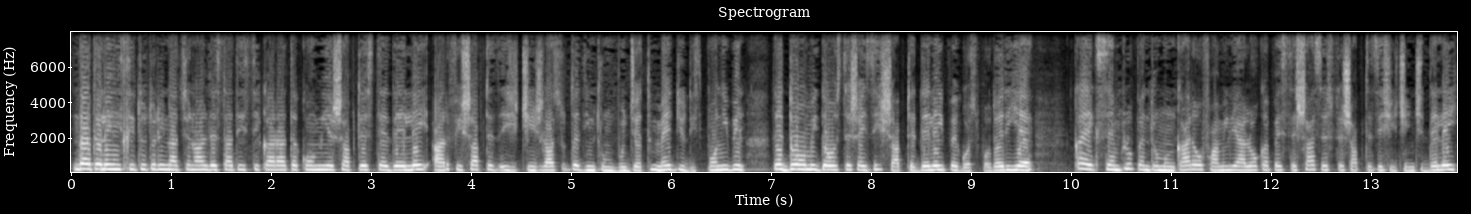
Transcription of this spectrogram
Datele Institutului Național de Statistică arată că 1700 de lei ar fi 75% dintr-un buget mediu disponibil de 2267 de lei pe gospodărie. Ca exemplu, pentru mâncare, o familie alocă peste 675 de lei,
